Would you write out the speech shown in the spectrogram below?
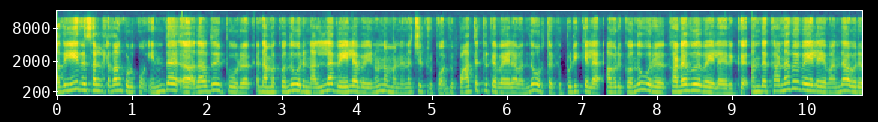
அதே ரிசல்ட் தான் கொடுக்கும் எந்த அதாவது இப்போ ஒரு நமக்கு வந்து ஒரு நல்ல வேலை வேணும்னு நம்ம நினைச்சிட்டு இருக்கோம். இப்ப பார்த்துட்டு இருக்க வேலை வந்து ஒருத்தருக்கு பிடிக்கல. அவருக்கு வந்து ஒரு கனவு வேலை இருக்கு. அந்த கனவு வேலையை வந்து அவரு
